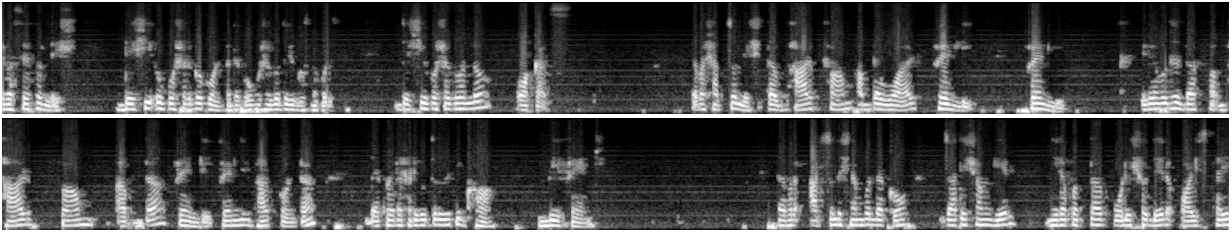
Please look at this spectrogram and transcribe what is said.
এবার ছেচল্লিশ দেশি। উপসর্গ কোনটা? দেখো, উপসর্গ থেকে প্রশ্ন করেছে। দেশি উপসর্গ হলো ওয়াকাস তারপর সাতচল্লিশ the verb form of the word friendly friendly এখানে বলছে the verb form of the friendly ফ্রেন্ডলির ভার্ব কোনটা? দেখো, এটা সঠিক উত্তর হচ্ছে ঘ। বি ফ্রেন্ড তারপর আটচল্লিশ নম্বর দেখো, জাতিসংঘের নিরাপত্তা পরিষদের অস্থায়ী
